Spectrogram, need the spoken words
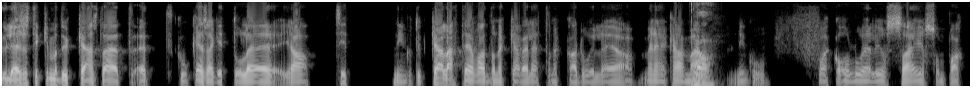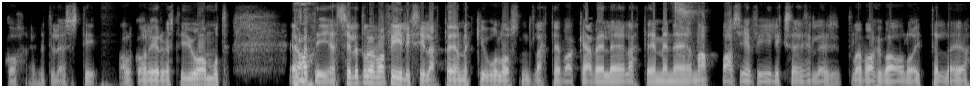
yleisestikin mä tykkään sitä, että, että kun kesäkin tulee ja sit niin kuin tykkää lähteä vaan tuonne kävelemään tuonne kaduille ja menee käymään niin kuin vaikka oluella jossain, jos on pakko. En nyt yleisesti alkoholi hirveästi juo, mutta en Joo. mä tiedä. Sille tulee vaan fiiliksi, lähtee jonnekin ulos, nyt lähtee vaan kävelee, lähtee menee ja nappaa siihen fiilikseen, sille tulee vaan hyvä olo itselleen ja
